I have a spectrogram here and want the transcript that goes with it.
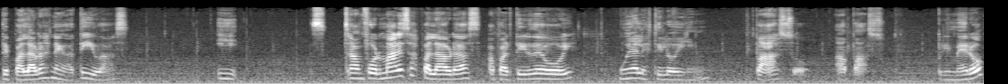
de palabras negativas y transformar esas palabras a partir de hoy muy al estilo IN, paso a paso. Primero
